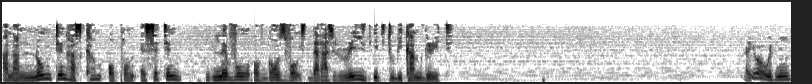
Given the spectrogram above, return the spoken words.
An anointing has come upon a certain level of God's voice that has raised it to become great. Are you all with me?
